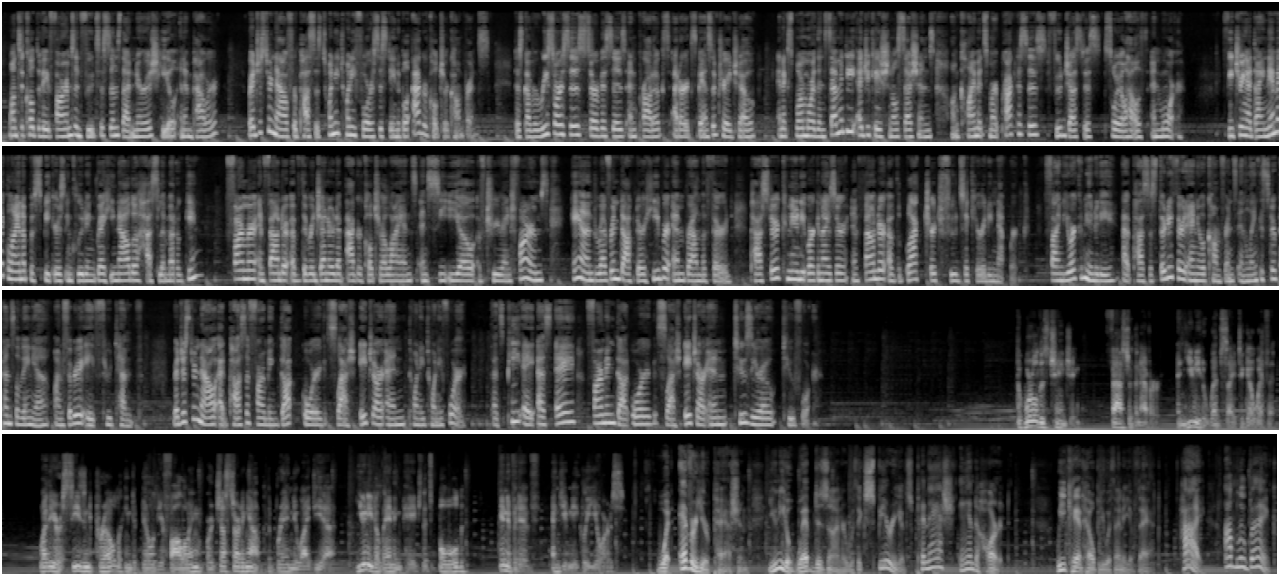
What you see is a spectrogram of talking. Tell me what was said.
Want to cultivate farms and food systems that nourish, heal, and empower? Register now for PASA's 2024 Sustainable Agriculture Conference. Discover resources, services, and products at our expansive trade show and explore more than 70 educational sessions on climate smart practices, food justice, soil health, and more. Featuring a dynamic lineup of speakers including Reginaldo Haslett Marroquin, farmer and founder of the Regenerative Agriculture Alliance and CEO of Tree Range Farms, and Reverend Dr. Heber M. Brown III, pastor, community organizer, and founder of the Black Church Food Security Network. Find your community at PASA's 33rd annual conference in Lancaster, Pennsylvania on February 8th through 10th. Register now at pasafarming.org slash HRN 2024. That's P-A-S-A farming.org slash HRN 2024. The world is changing faster than ever, and you need a website to go with it. Whether you're a seasoned pro looking to build your following or just starting out with a brand new idea, you need a landing page that's bold, innovative, and uniquely yours. Whatever your passion, you need a web designer with experience, panache, and heart. We can't help you with any of that. Hi, I'm Lou Bank.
